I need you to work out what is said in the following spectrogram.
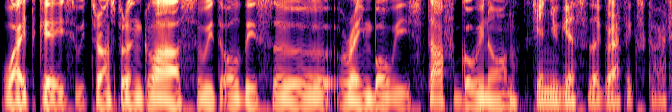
white case with transparent glass with all this uh, rainbowy stuff going on. Can you guess the graphics card?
